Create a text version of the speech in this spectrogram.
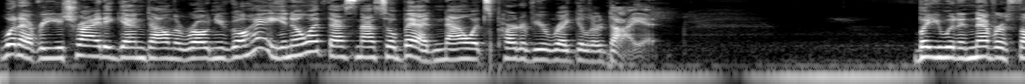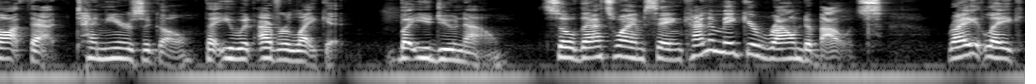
whatever, you try it again down the road and you go, hey, you know what? That's not so bad. Now it's part of your regular diet. But you would have never thought that 10 years ago that you would ever like it, but you do now. So that's why I'm saying kind of make your roundabouts, right? Like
